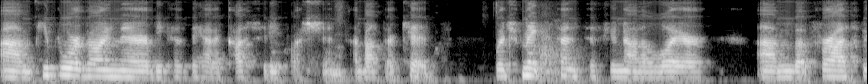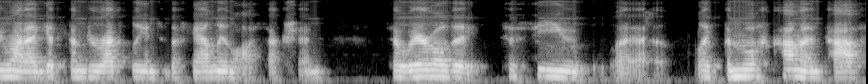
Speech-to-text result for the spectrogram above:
um, people were going there because they had a custody question about their kids, which makes sense if you're not a lawyer. Um, but for us, we want to get them directly into the family law section. So we're able to, to see uh, like the most common paths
